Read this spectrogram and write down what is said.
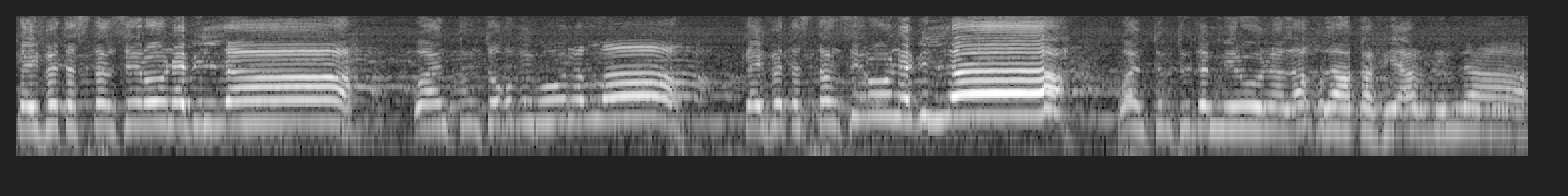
كيف تستنصرون بالله؟ وأنتم تغضبون الله. كيف تستنصرون بالله؟ وأنتم تدمرون الأخلاق في أرض الله.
